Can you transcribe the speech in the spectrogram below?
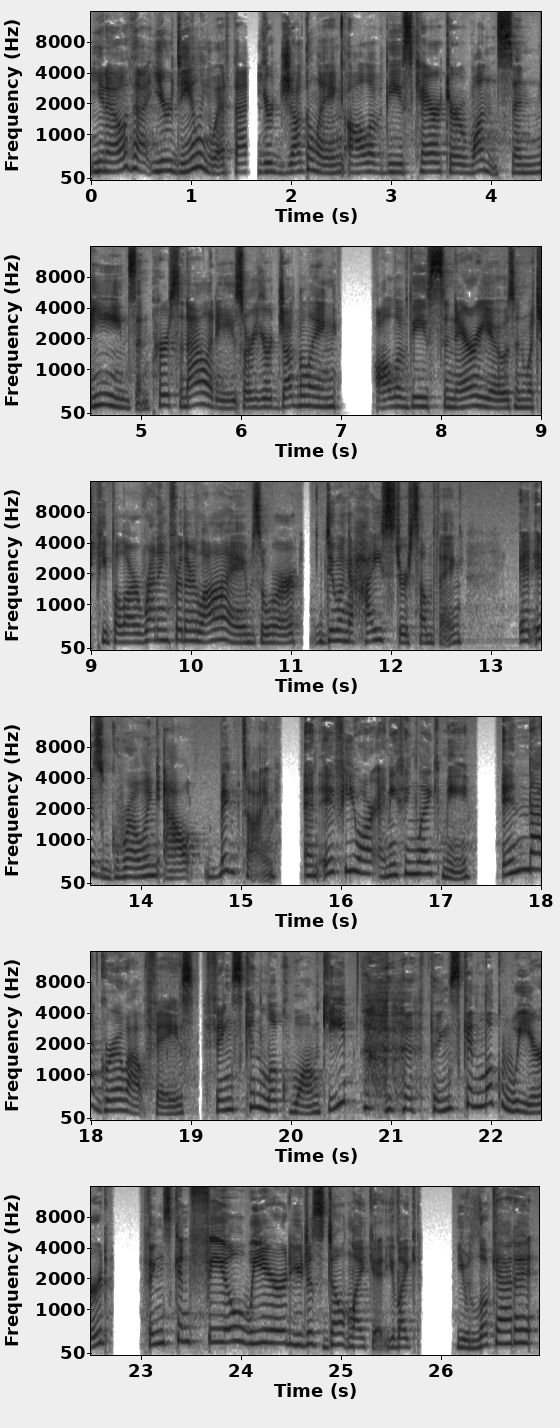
you know, that you're dealing with, that you're juggling all of these character wants and needs and personalities, or you're juggling all of these scenarios in which people are running for their lives or doing a heist or something. It is growing out big time. And if you are anything like me, in that grow out phase, things can look wonky, things can look weird, things can feel weird. You just don't like it. You like, you look at it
